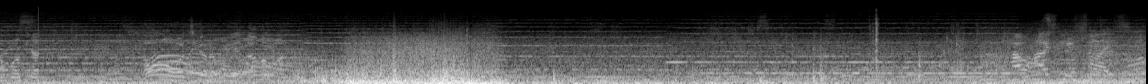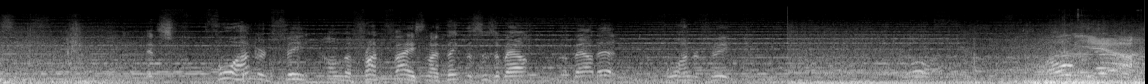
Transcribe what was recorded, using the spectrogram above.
I'm okay. Oh, it's gonna be another one. It's 400 feet on the front face, and I think this is about about it. 400 feet. Oh yeah.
